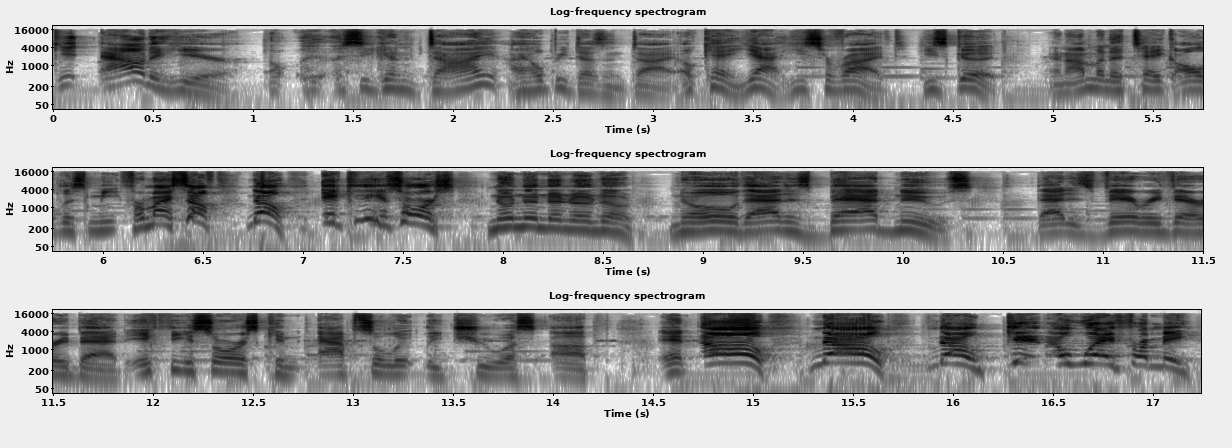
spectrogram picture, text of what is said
Get out of here. Oh, is he gonna die? I hope he doesn't die. Okay, yeah, he survived. He's good. And I'm gonna take all this meat for myself. No, Ichthyosaurus. No, no, no, no, no. No, that is bad news. That is very, very bad. Ichthyosaurus can absolutely chew us up. And oh, no, no, get away from me.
